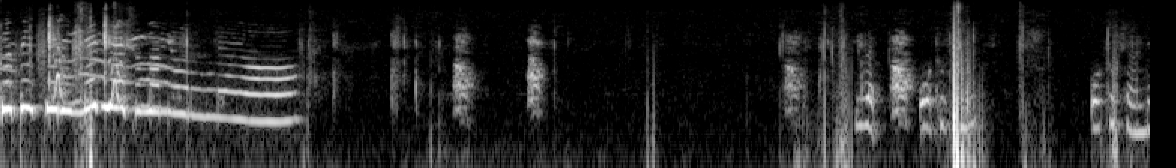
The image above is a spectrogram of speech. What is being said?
köpeklerim ne diye ışınlanıyorum buraya ya. Evet, otur şimdi. Otur sen de.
